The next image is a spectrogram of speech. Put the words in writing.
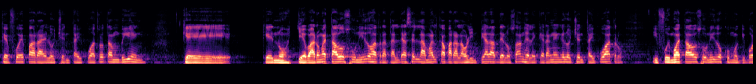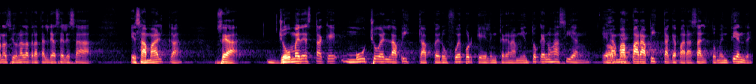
que fue para el 84 también, que, que nos llevaron a Estados Unidos a tratar de hacer la marca para las Olimpiadas de Los Ángeles, que eran en el 84, y fuimos a Estados Unidos como equipo nacional a tratar de hacer esa, esa marca. O sea, yo me destaqué mucho en la pista, pero fue porque el entrenamiento que nos hacían era más para pista que para salto, ¿me entiendes?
